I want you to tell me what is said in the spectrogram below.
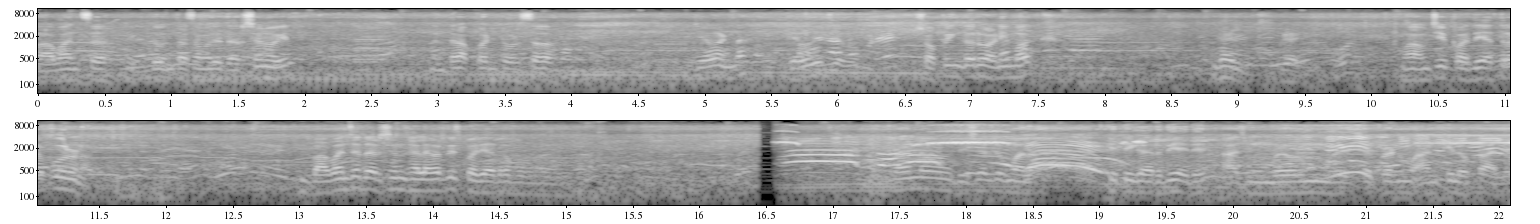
बाबांचं एक दोन तासामध्ये दर्शन होईल. नंतर आपण थोडंसं जेवण ना? जेवू शॉपिंग करू आणि मग घरी घरी. मग आमची पदयात्रा पूर्ण. बाबांचं दर्शन झाल्यावरतीच पदयात्रा पूर्ण मित्रांनो दिसेल तुम्हाला किती गर्दी आहे ते. आज मुंबईवरून सेपरेट आणखी लोक आले.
